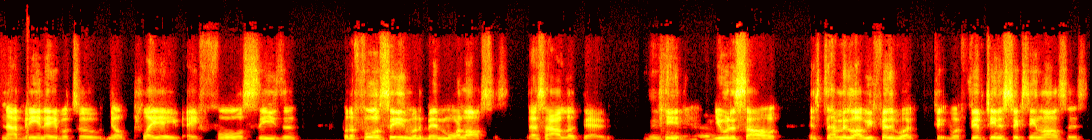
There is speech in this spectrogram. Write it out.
not being able to you know play a, a full season. But a full season would have been more losses. That's how I looked at it. you would have saw instead how many losses we finished what what 15 to 16 losses?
